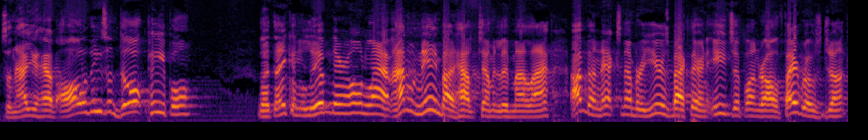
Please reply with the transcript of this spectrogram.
So now you have all of these adult people that they can live their own life. I don't need anybody how to tell me to live my life. I've done X number of years back there in Egypt under all Pharaoh's junk.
